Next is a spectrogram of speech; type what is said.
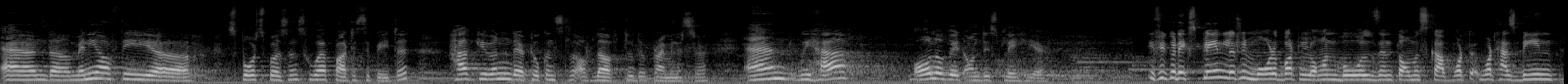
and uh, many of the uh, sports persons who have participated have given their tokens of love to the Prime Minister, and we have all of it on display here. If you could explain a little more about lawn bowls and Thomas Cup, what, what has been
